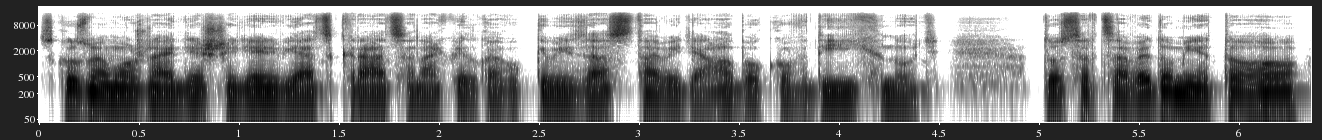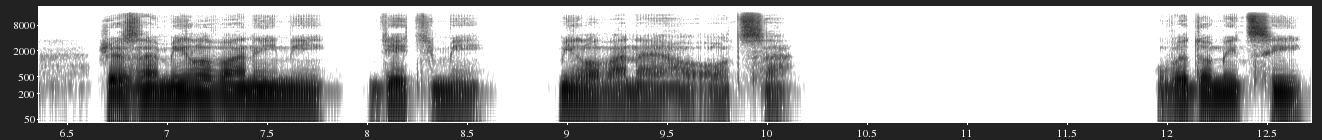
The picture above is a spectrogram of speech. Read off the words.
Skúsme možno aj dnešný deň viackrát sa na chvíľku ako keby zastaviť a hlboko vdýchnuť do srdca vedomie toho, že sme milovanými deťmi milovaného Otca. Uvedomiť si,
